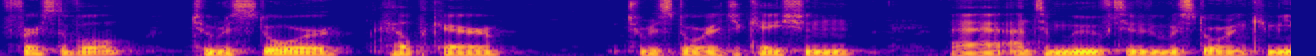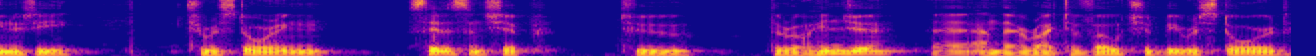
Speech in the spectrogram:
first of all, to restore healthcare, to restore education, uh, and to move to restoring community, to restoring citizenship to the Rohingya, uh, and their right to vote should be restored.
